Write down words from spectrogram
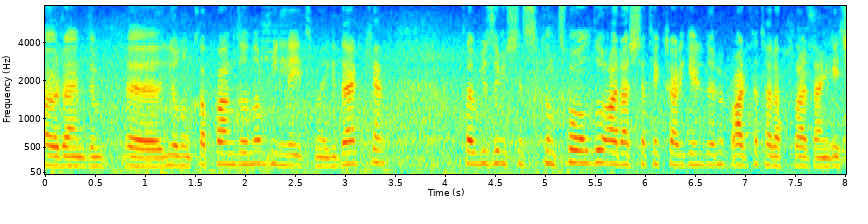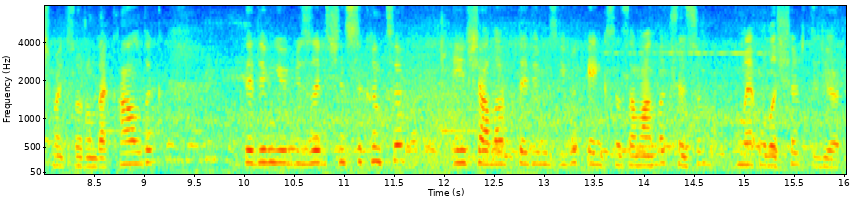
Öğrendim e, yolun kapandığını milli eğitime giderken. Tabii bizim için sıkıntı oldu. Araçla tekrar geri dönüp arka taraflardan geçmek zorunda kaldık. Dediğim gibi bizler için sıkıntı. İnşallah dediğimiz gibi en kısa zamanda çözüme ulaşır diliyorum.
